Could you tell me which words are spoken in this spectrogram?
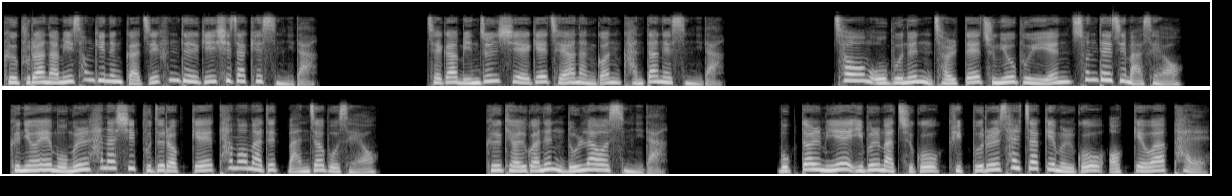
그 불안함이 성기능까지 흔들기 시작했습니다. 제가 민준 씨에게 제안한 건 간단했습니다. 처음 5분은 절대 중요 부위엔 손대지 마세요. 그녀의 몸을 하나씩 부드럽게 탐험하듯 만져보세요. 그 결과는 놀라웠습니다. 목덜미에 입을 맞추고 귓불을 살짝 깨물고 어깨와 팔,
